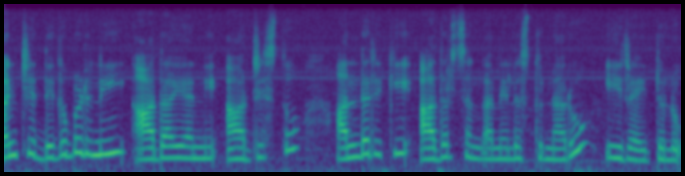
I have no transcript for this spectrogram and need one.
మంచి దిగుబడిని ఆదాయాన్ని ఆర్జిస్తూ అందరికీ ఆదర్శంగా నిలుస్తున్నారు ఈ రైతులు.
